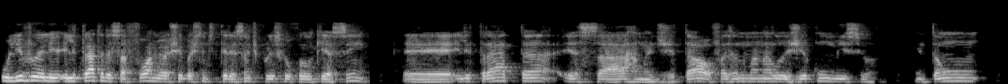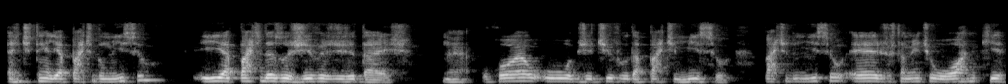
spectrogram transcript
o livro ele, ele trata dessa forma, eu achei bastante interessante, por isso que eu coloquei assim, é, ele trata essa arma digital fazendo uma analogia com um míssil. Então, a gente tem ali a parte do míssil e a parte das ogivas digitais. Né? Qual é o objetivo da parte míssil? Parte do míssil é justamente o worm que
